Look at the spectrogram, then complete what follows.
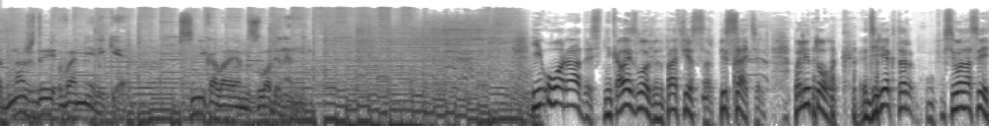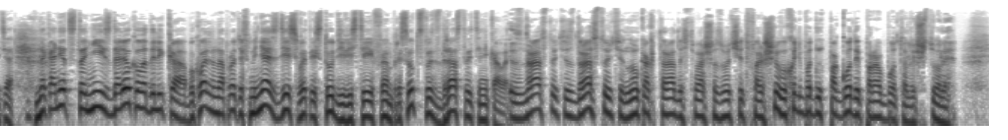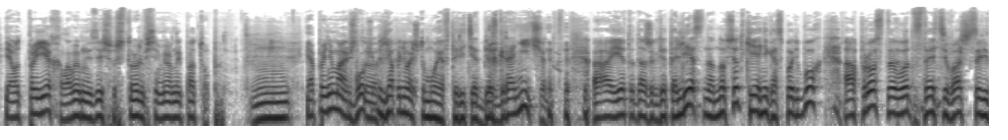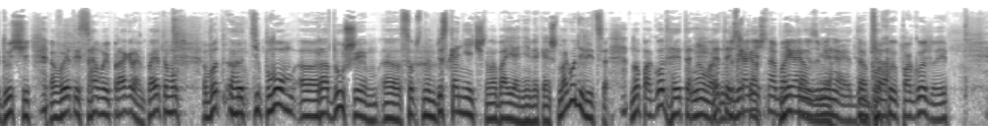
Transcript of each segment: Однажды в Америке с Николаем Злобиным. И, о, радость, Николай Злобин, профессор, писатель, политолог, директор всего на свете. Наконец-то не из далекого далека, а буквально напротив меня здесь, в этой студии Вести ФМ эм присутствует. Здравствуйте, Николай. Здравствуйте, здравствуйте. Ну, как-то радость ваша звучит фальшиво. Вы хоть бы над погодой поработали, что ли? Я вот приехал, а вы мне здесь устроили всемирный потоп. Я понимаю, что... общем, я понимаю, что мой авторитет безграничен, а, и это даже где-то лестно, но все-таки я не Господь Бог, а просто, вот, знаете, ваш соведущий в этой самой программе. Поэтому вот э, теплом, э, радушием, э, собственным бесконечным обаянием я, конечно, могу делиться, но погода это... Ну ладно, это бесконечное не обаяние заменяет да. плохую погоду и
